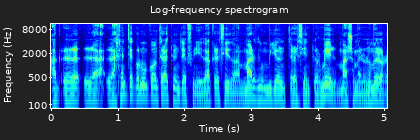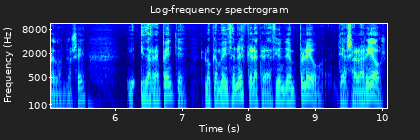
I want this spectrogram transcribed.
la, gente con un contrato indefinido ha crecido a más de 1.300.000, más o menos, números redondos, ¿eh? Y, y de repente lo que me dicen es que la creación de empleo de asalariados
